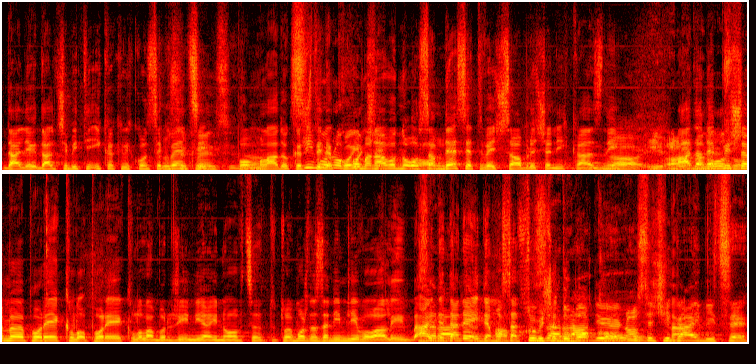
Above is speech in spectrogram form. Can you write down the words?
dalje, da li će biti ikakvih konsekvenci Konsekvenci, po da. mladog kršitelja Sigurno koji ima navodno Da. 80 već saobraćajnih kazni. Da, i- ali a da ne pišem eh, poreklo, poreklo Lamborghinija i novca. To je možda zanimljivo, ali ajde da ne Zaradio- idemo sad suviše duboko. Zaradio je noseći Da. gajbice.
